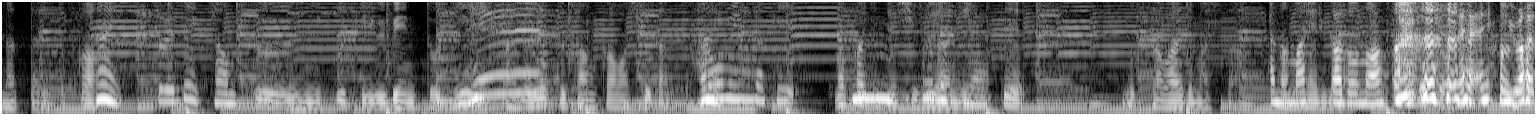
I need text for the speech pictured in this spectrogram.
なったりとか、はい、それでキャンプに行くっていうイベントにあのよく参加はしてたんですよ、ハロウィンだけ若い時は渋谷に行って。よく騒いでました。あの街角のあそこですよ ね。いわゆ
